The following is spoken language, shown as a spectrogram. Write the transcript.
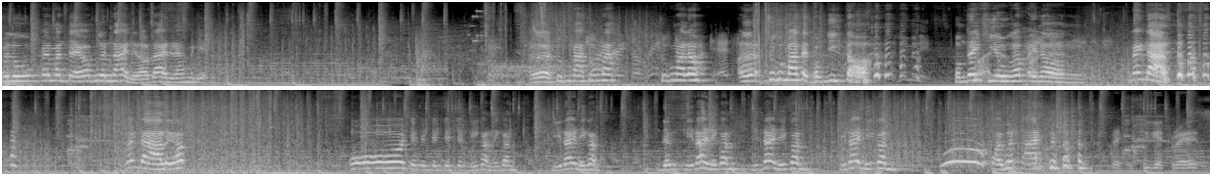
ไม่รู้ไม่มั่นใจว่าเพื่อนได้หรือเราได้เลยนะเมื่อกี้เออชุบมาชุบมาชุบมาเร็วเออชุบมาเสร็จผมยิงต่อ ผมได้คิวครับไอ้น้องแม่งด่า แม่งด่าเลยครับ โอ้เจ็บเจ็บเจ็บเจ็บเจ็บหนีก่อนหนีก่อนหนีได้หนีก่อนเดี๋ยวหนีได้หนีก่อนหนีได้หนีก่อนหนีได้หนีก่อนวู้ปล่อยเพื่อนตาย Ready to get raised.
